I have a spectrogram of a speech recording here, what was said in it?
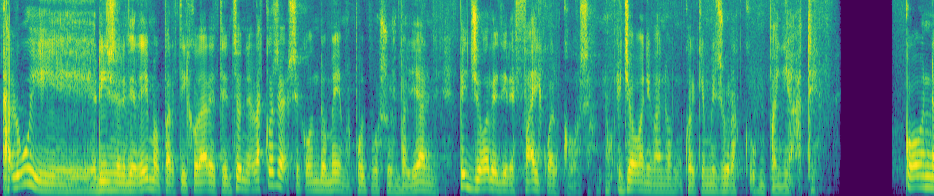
A lui riserveremo particolare attenzione. La cosa, secondo me, ma poi posso sbagliarmi, peggiore è dire fai qualcosa. No? I giovani vanno in qualche misura accompagnati. Con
